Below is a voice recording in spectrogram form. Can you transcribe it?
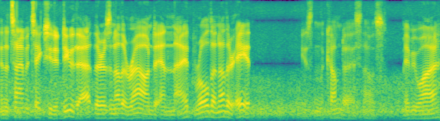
in the time it takes you to do that, there is another round, and I had rolled another eight using the cum dice. That was maybe why.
